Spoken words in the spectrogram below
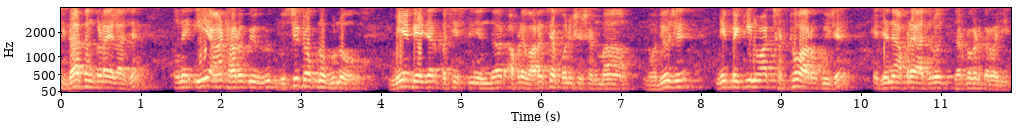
સીધા સંકળાયેલા છે અને એ આઠ આરોપીઓ વિરુદ્ધ ગુસ્સી ટોકનો ગુનો મે બે હજાર પચીસની અંદર આપણે વારસિયા પોલીસ સ્ટેશનમાં નોંધ્યો છે ને પૈકીનો આ છઠ્ઠો આરોપી છે કે જેને આપણે આજરોજ ધરપકડ કરવા જઈએ.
